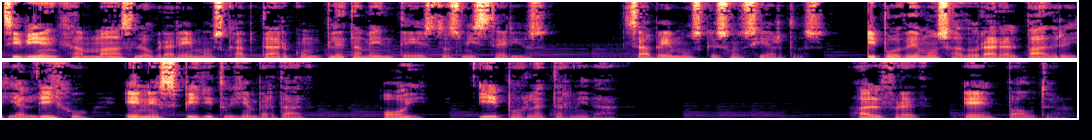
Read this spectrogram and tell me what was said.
Si bien jamás lograremos captar completamente estos misterios, sabemos que son ciertos, y podemos adorar al Padre y al Hijo en espíritu y en verdad, hoy y por la eternidad. Alfred E. Pauter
